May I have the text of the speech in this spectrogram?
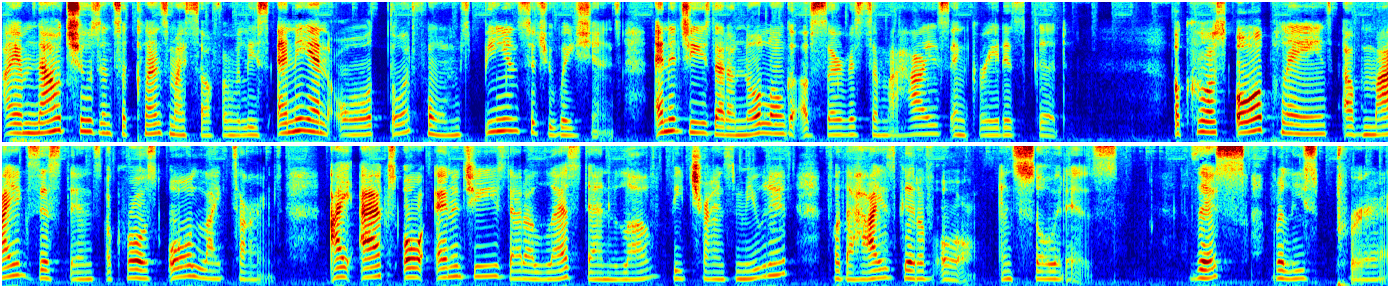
I am now choosing to cleanse myself and release any and all thought forms, beings, situations, energies that are no longer of service to my highest and greatest good. Across all planes of my existence, across all lifetimes, I ask all energies that are less than love be transmuted for the highest good of all. And so it is. This release prayer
